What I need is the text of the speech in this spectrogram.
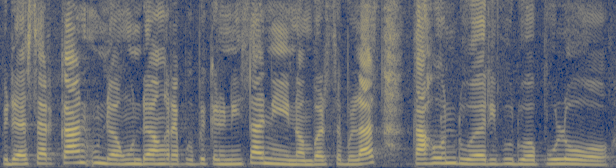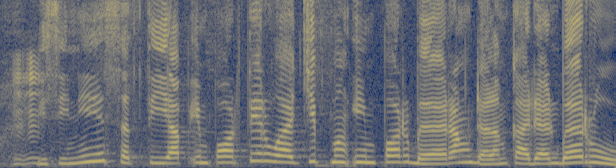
berdasarkan Undang-Undang Republik Indonesia nih nomor 11 tahun 2020. Hmm. Di sini setiap importir wajib mengimpor barang dalam keadaan baru.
